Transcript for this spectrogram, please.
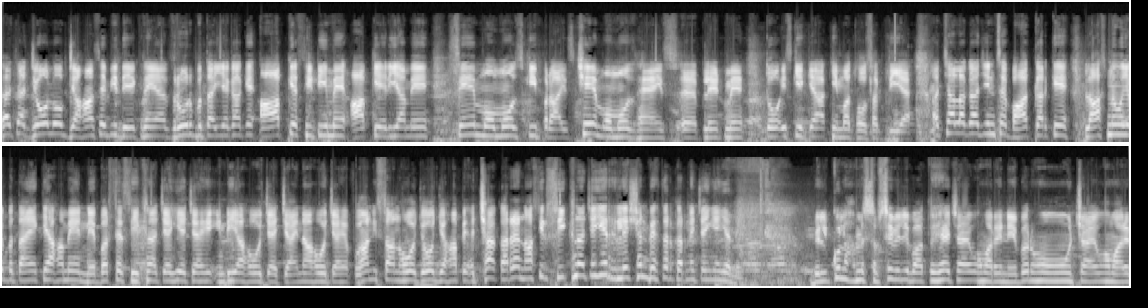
अच्छा जो लोग जहाँ से भी देख रहे हैं ज़रूर बताइएगा कि आपके सिटी में आपके एरिया में सेम मोमोज की प्राइस छः मोमोज हैं इस प्लेट में तो इसकी क्या कीमत हो सकती है? अच्छा लगा जिनसे बात करके। लास्ट में मुझे बताएँ क्या हमें नेबर से सीखना चाहिए चाहे इंडिया हो चाहे चाइना हो चाहे अफ़गानिस्तान हो जो जहाँ पे अच्छा कर रहा है ना सिर्फ़ सीखना चाहिए रिलेशन बेहतर करने चाहिए या नहीं? बिल्कुल हमें सबसे पहली बात तो है चाहे वो हमारे नेबर हों चाहे वो हमारे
